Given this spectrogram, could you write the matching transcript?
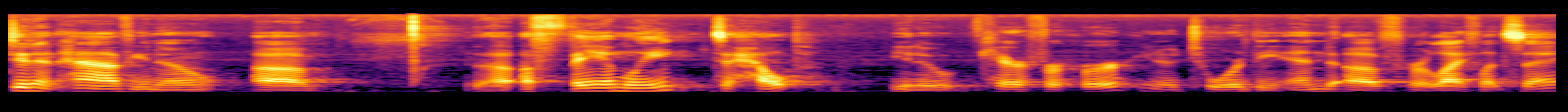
didn't have, you know, uh, a family to help, you know, care for her, you know, toward the end of her life, let's say,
